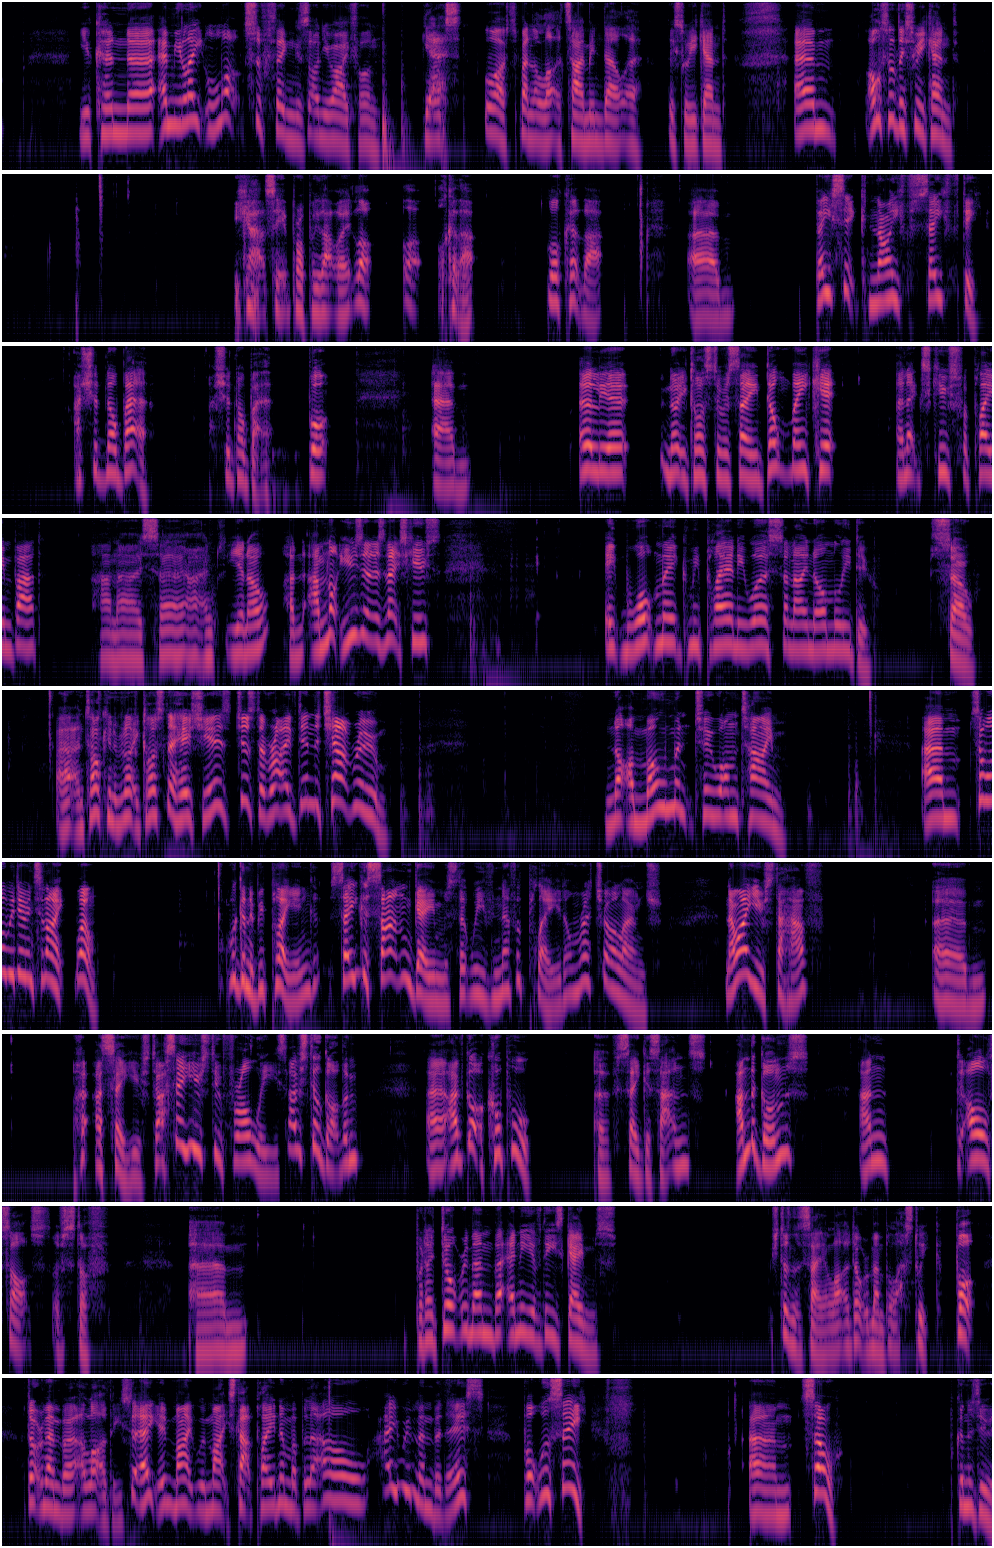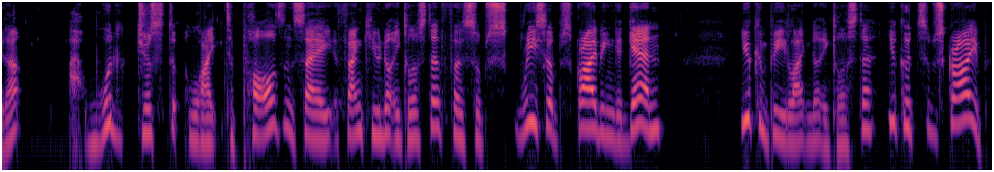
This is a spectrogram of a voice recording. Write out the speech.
you can uh, emulate lots of things on your iPhone. Yes. Oh, I've spent a lot of time in Delta this weekend. Um, also, this weekend, you can't see it properly that way. Look, look, look at that. Look at that. Um, basic knife safety. I should know better. I should know better. But um, earlier, Nutty Cluster was saying, don't make it an excuse for playing bad. And I say, you know, and I'm not using it as an excuse. It won't make me play any worse than I normally do. So, uh, and talking of Nutty Cluster, here she is, just arrived in the chat room. Not a moment too on time. Um, so what are we doing tonight? Well, we're going to be playing Sega Saturn games that we've never played on Retro Lounge. Now, I used to have, um, I say used to, I say used to for all these. I've still got them. Uh, I've got a couple of Sega Saturns and the guns and all sorts of stuff. Um, but I don't remember any of these games, which doesn't say a lot. I don't remember last week, but I don't remember a lot of these. It might we might start playing them. I'll be like, oh, I remember this, but we'll see. Um, so we're gonna do that. I would just like to pause and say thank you, Nutty Cluster, for subs- resubscribing again you can be like Nutty Cluster. You could subscribe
